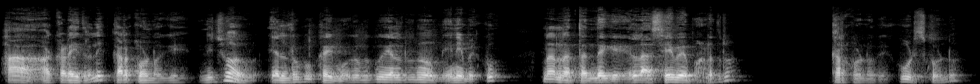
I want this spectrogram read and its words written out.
ಹಾ, ಆ ಕಡೆ ಇದರಲ್ಲಿ ಕರ್ಕೊಂಡೋಗಿ ನಿಜವಾಗ್ಲು ಎಲ್ರಿಗೂ ಕೈ ಮುಗಬೇಕು ಎಲ್ರೂ ನೆನಿಬೇಕು ನನ್ನ ತಂದೆಗೆ ಎಲ್ಲ ಸೇವೆ ಮಾಡಿದ್ರು. ಕರ್ಕೊಂಡೋಗಿ ಕೂಡಿಸ್ಕೊಂಡು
